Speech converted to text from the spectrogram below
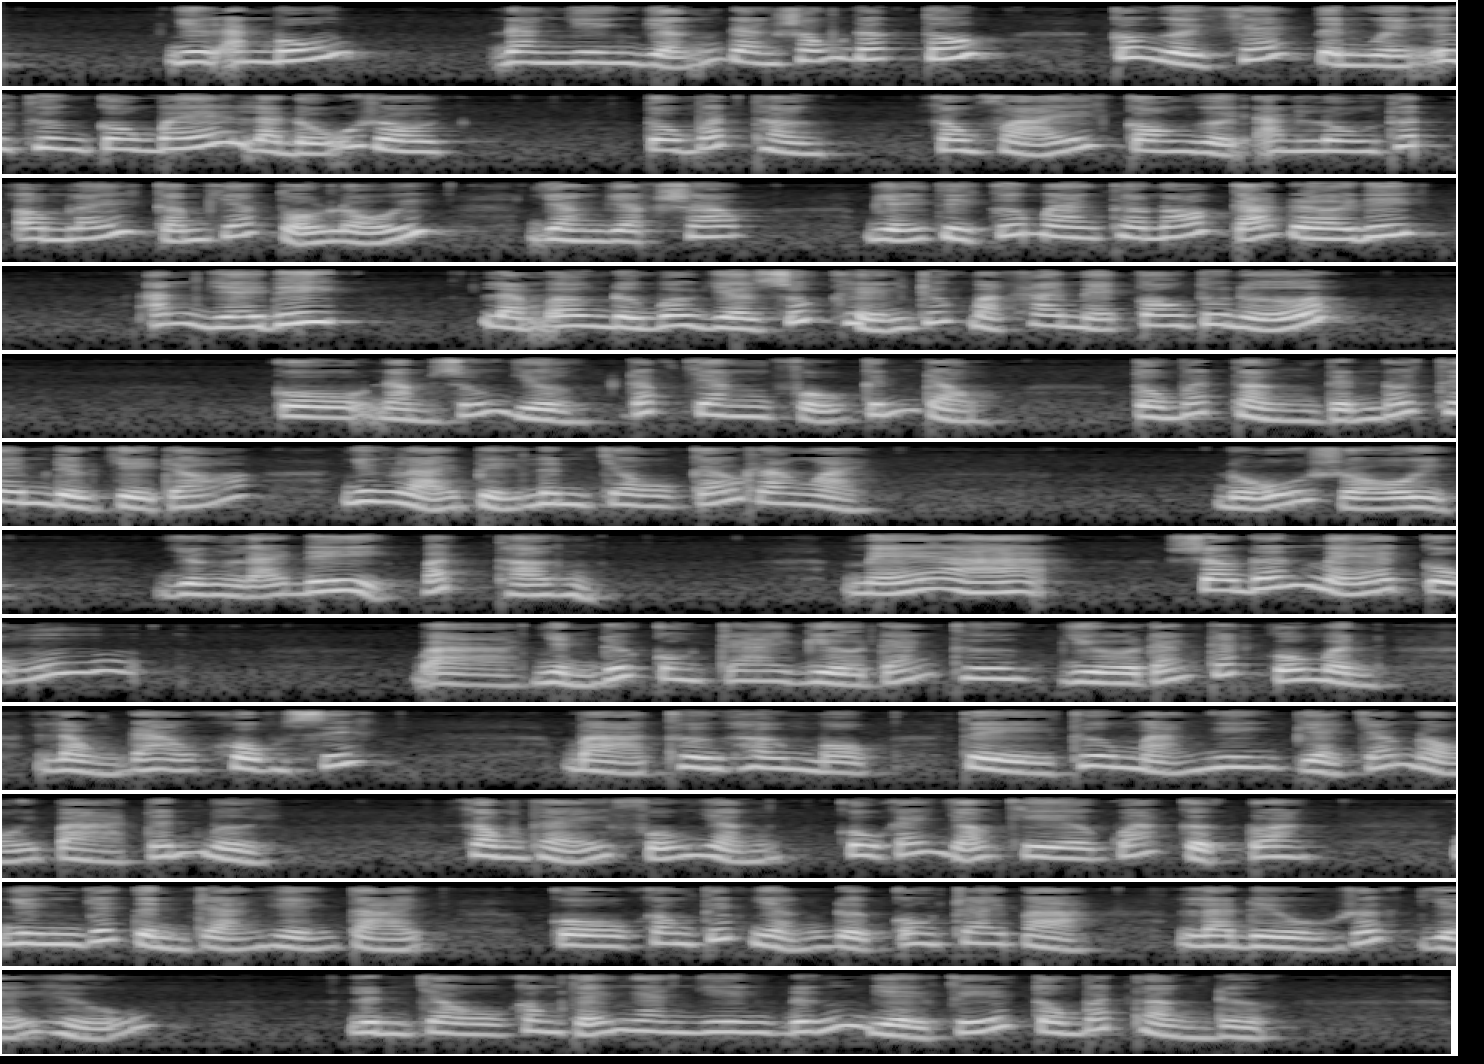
như anh muốn. Đăng nhiên vẫn đang sống rất tốt. Có người khác tình nguyện yêu thương con bé là đủ rồi. Tôn Bách Thần, không phải con người anh luôn thích ôm lấy cảm giác tội lỗi, dằn vặt sao? Vậy thì cứ mang theo nó cả đời đi. Anh về đi. Làm ơn đừng bao giờ xuất hiện trước mặt hai mẹ con tôi nữa. Cô nằm xuống giường, đắp chăn phủ kính đầu. Tôn Bách Thần định nói thêm điều gì đó, nhưng lại bị Linh Châu kéo ra ngoài. Đủ rồi, Dừng lại đi, bách thần. Mẹ à, sao đến mẹ cũng... Bà nhìn đứa con trai vừa đáng thương vừa đáng trách của mình, lòng đau khôn xiết. Bà thương hơn một thì thương mạng nghiêng và cháu nội bà đến mười. Không thể phủ nhận cô gái nhỏ kia quá cực đoan, nhưng với tình trạng hiện tại, cô không tiếp nhận được con trai bà là điều rất dễ hiểu. Linh Châu không thể ngang nhiên đứng về phía Tôn Bách Thần được.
